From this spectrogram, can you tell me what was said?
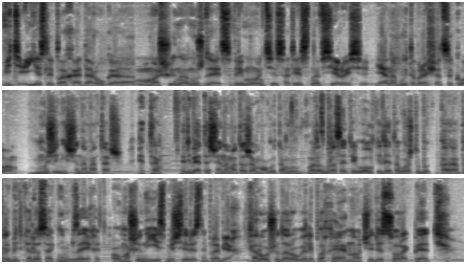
Ведь если плохая дорога, машина нуждается в ремонте, соответственно, в сервисе, и она будет обращаться к вам. Мы же не шиномонтаж. Это ребята шиномонтажа могут там разбросать иголки для того, чтобы пробить колеса, а к ним заехать. А у машины есть межсервисный пробег. Хорошая дорога или плохая, но через 45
